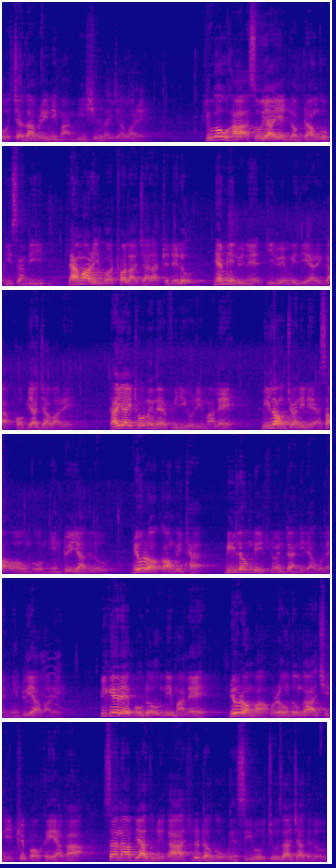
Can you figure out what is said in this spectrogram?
ကိုချက်တာပရင်းနေမှာမီးရှို့လိုက်ကြပါတယ်။လူအုပ်ဟာအစိုးရရဲ့ lockdown ကိုဖီဆန်ပြီးလမ်းမတွေပေါ်ထွက်လာကြတာဖြစ်တယ်လို့မျက်မြင်တွေနဲ့ပြည်တွင်းမီဒီယာတွေကဖော်ပြကြပါတယ်။ဓာတ်ရိုက်ထုတ်လွှင့်တဲ့ဗီဒီယိုတွေမှာလည်း မီးလောင်ကျွမ်းနေတဲ့အဆောက်အအုံကိုမြင်တွေ့ရသလိုမြို့တော်ကောင်းကင်ထက်မီးလုံးတွေလွှင့်တက်နေတာကိုလည်းမြင်တွေ့ရပါတယ်။ပြီးခဲ့တဲ့ဗုဒ္ဓဦးနေ့မှာလည်းမြို့တော်မှာဝရုံသုံးကားအခြေအနေဖြစ်ပေါ်ခဲ့ရာကဆန္ဒပြသူတွေကလွှတ်တော်ကိုဝင်စီးဖို့ကြိုးစားကြသလို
